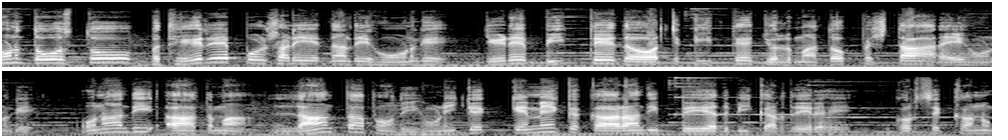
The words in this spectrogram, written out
ਹੁਣ ਦੋਸਤੋ, ਬਥੇਰੇ ਪੁਲਿਸ ਵਾਲੇ ਇਦਾਂ ਦੇ ਹੋਣਗੇ, ਜਿਹੜੇ ਬੀਤੇ ਦੌਰ 'ਚ ਕੀਤੇ ਜ਼ੁਲਮਾਂ ਤੋਂ ਪਛਤਾ ਰਹੇ ਹੋਣਗੇ। ਉਹਨਾਂ ਦੀ ਆਤਮਾ ਲਾਂਤਾ ਪਾਉਂਦੀ ਹੋਣੀ ਕਿ ਕਿਵੇਂ ਕਕਾਰਾਂ ਦੀ ਬੇਅਦਬੀ ਕਰਦੇ ਰਹੇ, ਗੁਰਸਿੱਖਾਂ ਨੂੰ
